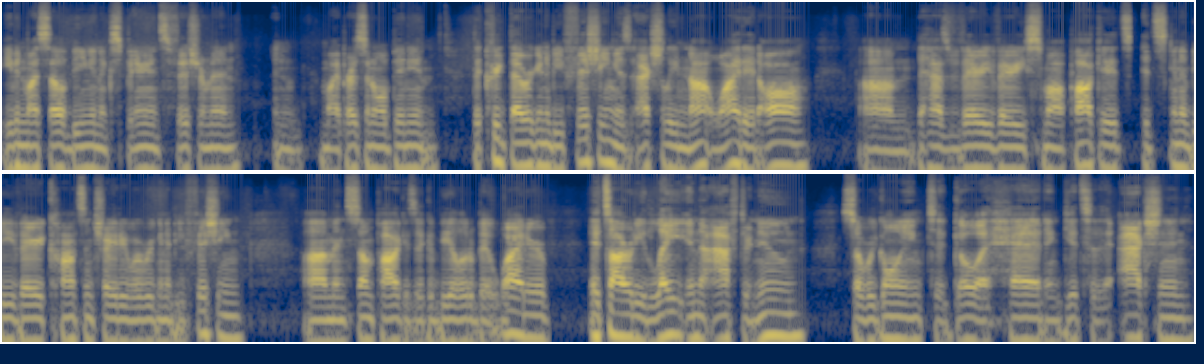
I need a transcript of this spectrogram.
even myself being an experienced fisherman, in my personal opinion, the creek that we're going to be fishing is actually not wide at all. Um, it has very, very small pockets. It's going to be very concentrated where we're going to be fishing. Um, in some pockets, it could be a little bit wider. It's already late in the afternoon, so we're going to go ahead and get to the action.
